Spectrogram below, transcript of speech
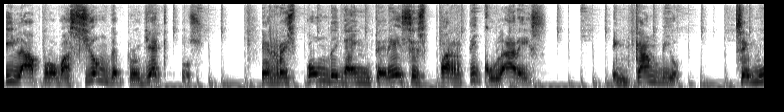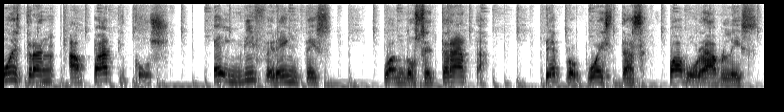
y la aprobación de proyectos que responden a intereses particulares, en cambio, se muestran apáticos e indiferentes cuando se trata de propuestas favorables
